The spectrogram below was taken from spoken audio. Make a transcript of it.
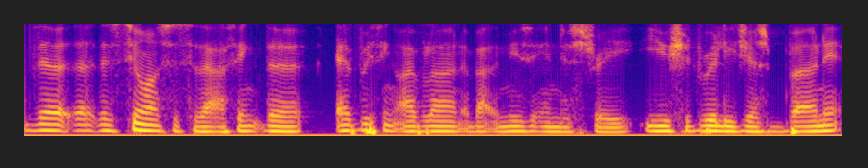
the, uh, there's two answers to that. I think the everything I've learned about the music industry, you should really just burn it,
